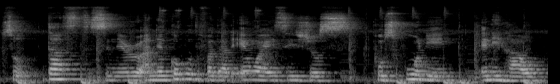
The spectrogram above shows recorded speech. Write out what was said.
So that's the scenario. And then couple the fact that NYSC is just postponing anyhow.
